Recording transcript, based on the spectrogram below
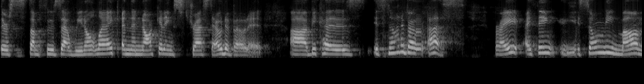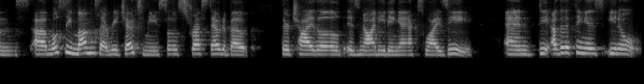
there's some foods that we don't like, and then not getting stressed out about it uh, because it's not about us, right? I think so many moms, uh, mostly moms that reach out to me, so stressed out about their child is not eating X, Y, Z. And the other thing is, you know,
